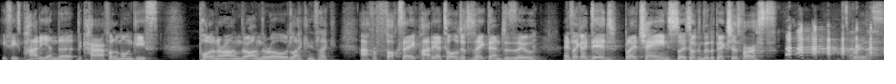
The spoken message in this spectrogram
He sees Paddy and the, the car full of monkeys pulling around along the road. Like, and he's like, ah, for fuck's sake, Paddy, I told you to take them to the zoo. And he's like, I did, but I changed, so I took them to the pictures first. It's brilliant.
